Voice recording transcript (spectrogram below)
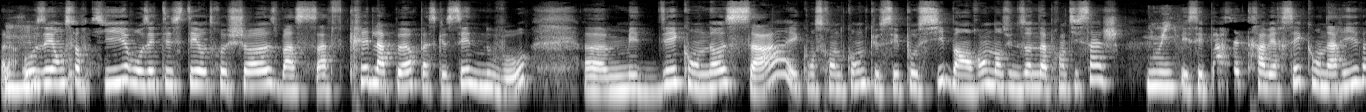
Voilà. Mhm. Oser en sortir, oser tester autre chose, ben, ça crée de la peur parce que c'est nouveau. Euh, mais dès qu'on ose ça et qu'on se rend compte que c'est possible, ben, on rentre dans une zone d'apprentissage. Oui. Et c'est par cette traversée qu'on arrive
